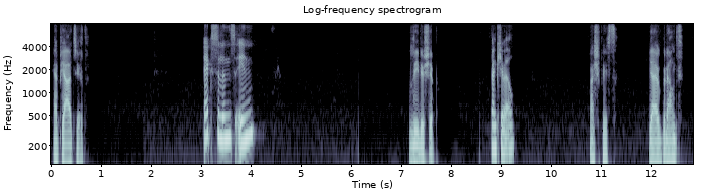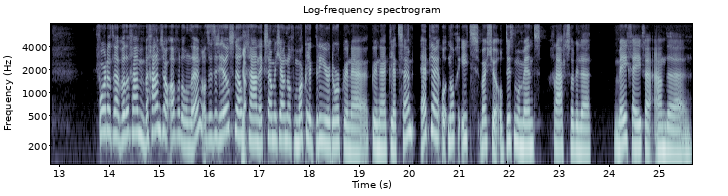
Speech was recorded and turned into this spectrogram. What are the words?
Heb je uitzicht. Excellence in. Leadership. Dankjewel. Alsjeblieft. Jij ook bedankt. Voordat we, we, gaan, we gaan hem zo afronden, want het is heel snel Ja. gegaan. Ik zou met jou nog makkelijk drie uur door kunnen, kunnen kletsen. Heb jij nog iets wat je op dit moment graag zou willen meegeven aan de,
